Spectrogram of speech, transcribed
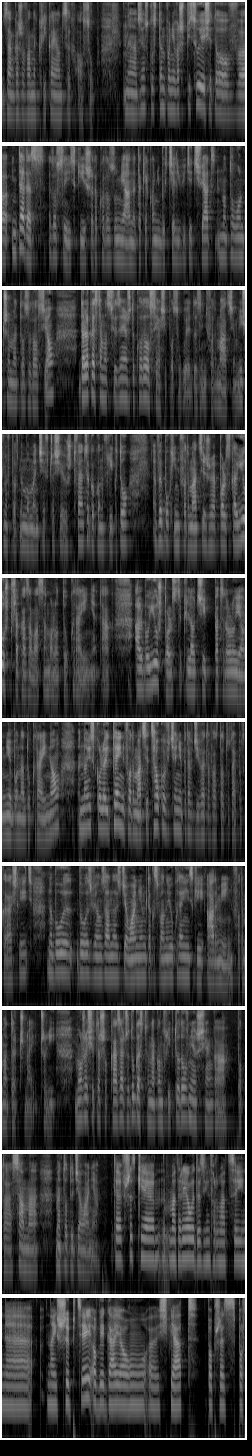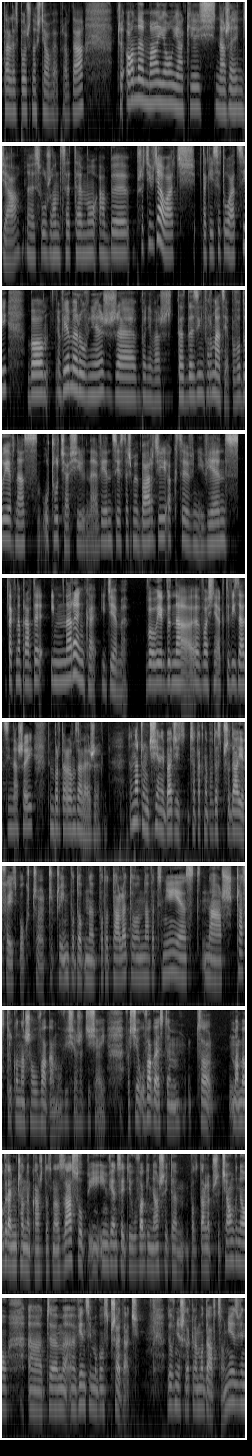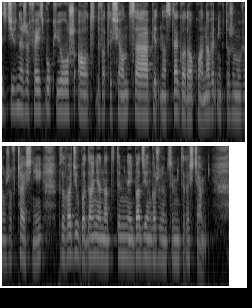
zaangażowanych, klikających osób. W związku z tym, ponieważ wpisuje się to w interes rosyjski, szeroko rozumiany, tak jak oni by chcieli widzieć świat, no to łączymy to z Rosją. Daleka jestem od stwierdzenia, że tylko Rosja się posługuje dezinformacją. Mieliśmy w pewnym momencie w czasie już trwającego konfliktu wybuch informacji, że Polska już przekazała samoloty Ukrainie, tak? Albo już polscy piloci patrolują niebo nad Ukrainą. No i z kolei te informacje, całkowicie nieprawdziwe, to warto tutaj podkreślić, no były, były związane z działaniem tak zwanej ukraińskiej armii informatycznej, czyli może się też okazać, że druga strona konfliktu również sięga po te same metody działania. Te wszystkie materiały dezinformacyjne najszybciej obiegają e, świat poprzez portale społecznościowe, prawda? Czy one mają jakieś narzędzia e, służące temu, aby przeciwdziałać takiej sytuacji? Bo wiemy również, że ponieważ ta dezinformacja powoduje w nas uczucia silne, więc jesteśmy bardziej aktywni, więc tak naprawdę im na rękę idziemy bo jakby na właśnie aktywizacji naszej tym portalom zależy. To na czym dzisiaj najbardziej, co tak naprawdę sprzedaje Facebook, czy, czy, czy im podobne portale, to nawet nie jest nasz czas, tylko nasza uwaga. Mówi się, że dzisiaj właściwie uwaga jest tym, co mamy ograniczony każdy z nas zasób i im więcej tej uwagi naszej te portale przyciągną, e, tym więcej mogą sprzedać również reklamodawcą. Nie jest więc dziwne, że Facebook już od 2015 roku, a nawet niektórzy mówią, że wcześniej, prowadził badania nad tymi najbardziej angażującymi treściami.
